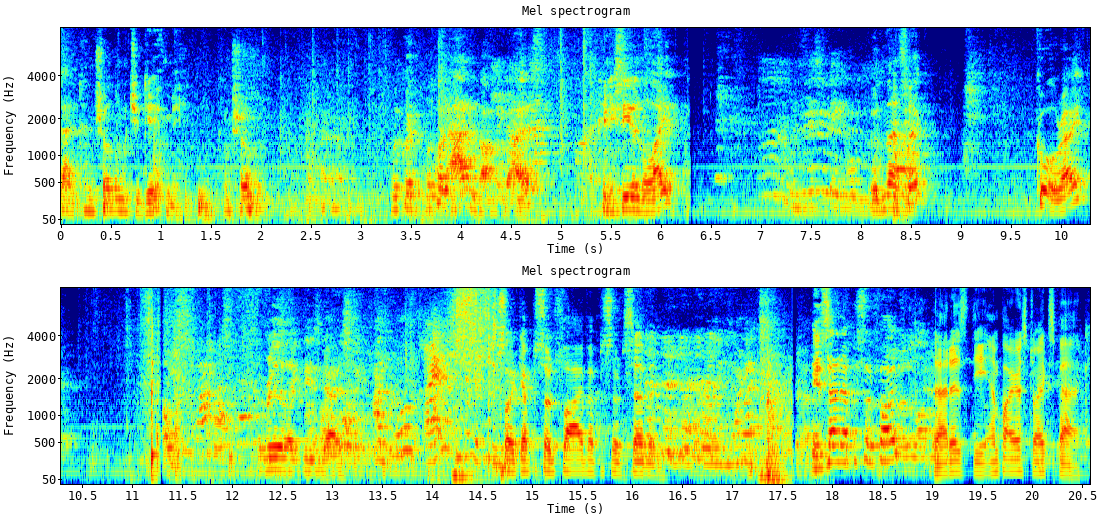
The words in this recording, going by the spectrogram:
Sen, come show them what you gave me. Come show them. Look what look what Adam got me, guys. Can you see it in the light? Isn't that sick? Cool, right? I really like these guys. It's like episode five, episode seven. Is that episode five? That is The Empire Strikes Back.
